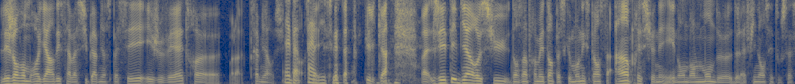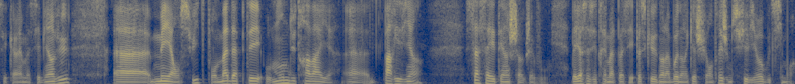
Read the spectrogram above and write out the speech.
les gens vont me regarder, ça va super bien se passer et je vais être, euh, voilà, très bien reçu. Eh ben, pas ça du tout. n'a pas été le cas. J'ai été bien reçu dans un premier temps parce que mon expérience a impressionné et dans, dans le monde de, de la finance et tout ça, c'est quand même assez bien vu. Euh, mais ensuite, pour m'adapter au monde du travail parisien, Ça, ça a été un choc, j'avoue. D'ailleurs, ça s'est très mal passé parce que dans la boîte dans laquelle je suis rentré, je me suis fait virer au bout de six mois.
